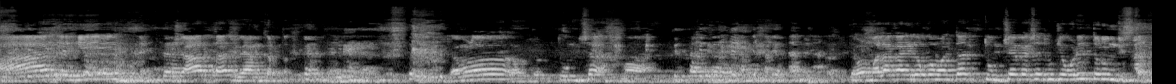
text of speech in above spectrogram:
आजही चार तास व्यायाम करतात. त्यामुळं तुमच्या हा. त्यामुळे मला काही लोक म्हणतात तुमच्यापेक्षा तुमचे वडील तरुण दिसतात.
